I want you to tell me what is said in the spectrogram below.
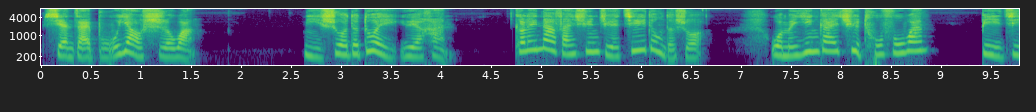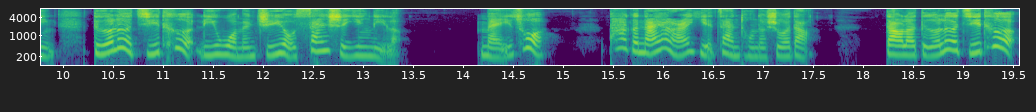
现在不要失望。你说的对，约翰。格雷纳凡勋爵激动地说。我们应该去屠夫湾，毕竟德勒吉特离我们只有三十英里了。没错，帕格奈尔也赞同地说道：“到了德勒吉特，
